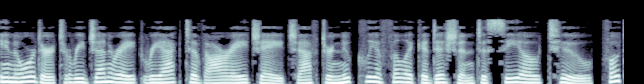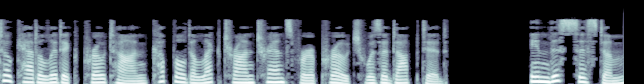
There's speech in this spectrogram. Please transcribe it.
In order to regenerate reactive RHH after nucleophilic addition to CO2, photocatalytic proton-coupled electron transfer approach was adopted. In this system,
